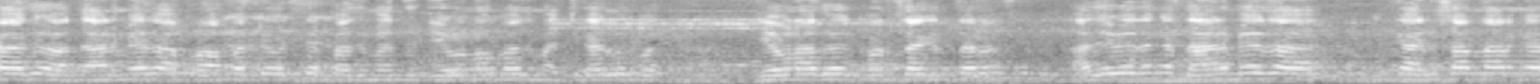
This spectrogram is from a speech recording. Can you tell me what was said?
కాదు దాని మీద ఆ ప్రాపర్టీ వస్తే పది మంది జీవనోపాధి మత్స్యకారులు జీవనోపాధి కొనసాగిస్తారు. అదేవిధంగా దాని మీద ఇంకా అనుసంధానంగా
